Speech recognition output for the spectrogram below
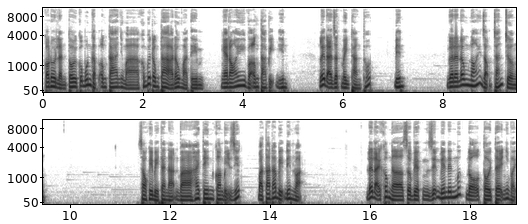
Có đôi lần tôi cũng muốn gặp ông ta nhưng mà không biết ông ta ở đâu mà tìm. Nghe nói vợ ông ta bị điên. Lê Đại giật mình thẳng thốt. Điên? Người đàn ông nói giọng chán trường. Sau khi bị tai nạn và hai tin con bị giết, bà ta đã bị điên loạn. Lê Đại không ngờ sự việc diễn biến đến mức độ tồi tệ như vậy.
